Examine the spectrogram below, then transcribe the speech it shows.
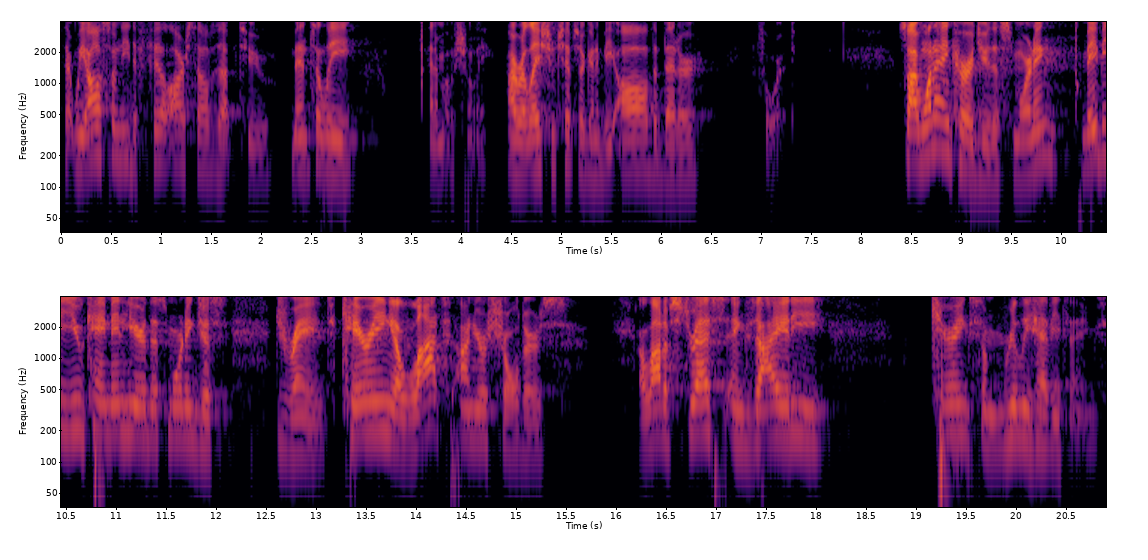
that we also need to fill ourselves up to mentally and emotionally. Our relationships are going to be all the better for it. So I want to encourage you this morning. Maybe you came in here this morning just drained, carrying a lot on your shoulders, a lot of stress, anxiety, carrying some really heavy things.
